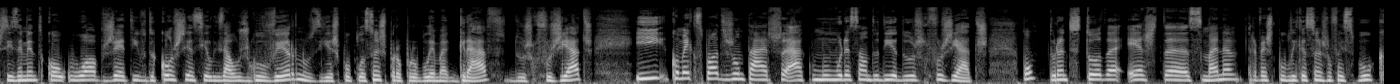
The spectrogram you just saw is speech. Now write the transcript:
precisamente com o objetivo de consciencializar os governos e as populações para o problema grave dos refugiados. E como é que se pode juntar à comemoração do Dia dos Refugiados? Bom, durante toda esta semana, através de publicações no Facebook,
